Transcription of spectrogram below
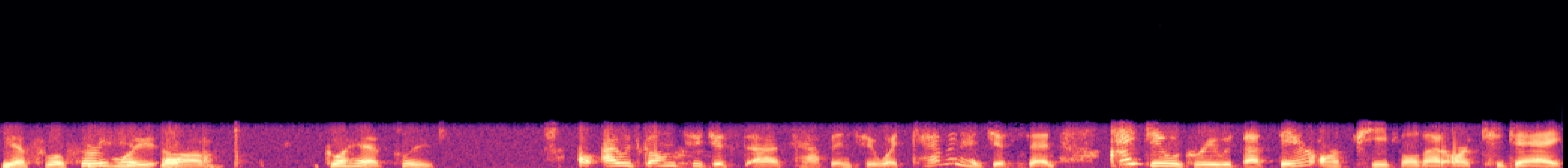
Yes, well, certainly. Um, go ahead, please. Oh, I was going to just uh, tap into what Kevin had just said. I do agree with that. There are people that are today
